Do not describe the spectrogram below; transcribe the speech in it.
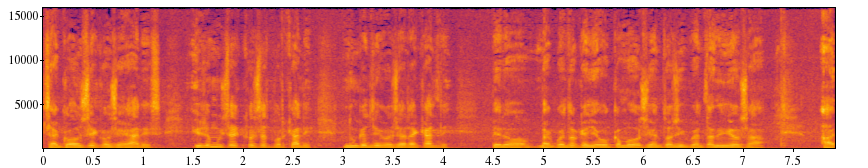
sacó 11 concejales, hizo muchas cosas por Cali, nunca llegó a ser alcalde, pero me acuerdo que llevó como 250 niños a, a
